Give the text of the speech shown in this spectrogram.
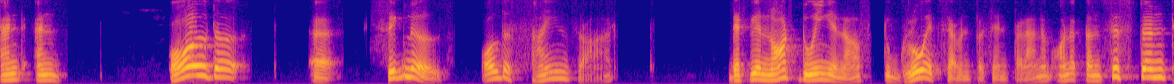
and and all the uh, signals, all the signs are that we are not doing enough to grow at 7% per annum on a consistent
